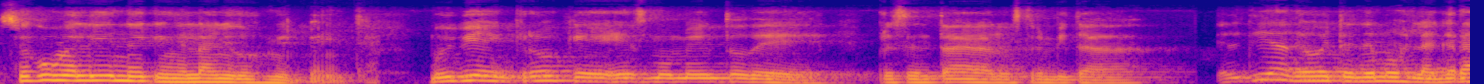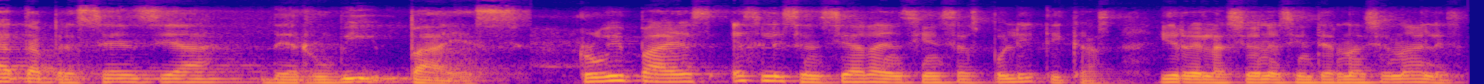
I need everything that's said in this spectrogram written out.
según el INEC en el año 2020. Muy bien, creo que es momento de presentar a nuestra invitada. El día de hoy tenemos la grata presencia de Rubí Páez. Rubí Páez es licenciada en Ciencias Políticas y Relaciones Internacionales,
